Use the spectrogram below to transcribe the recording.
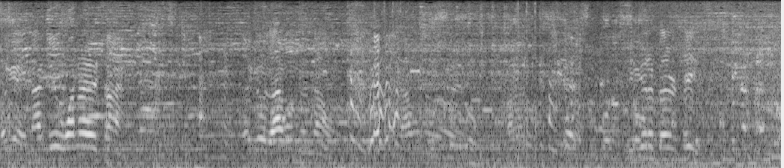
okay, now do one at a time. That one that one. That one that one. You get a better taste.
